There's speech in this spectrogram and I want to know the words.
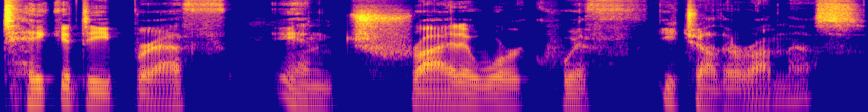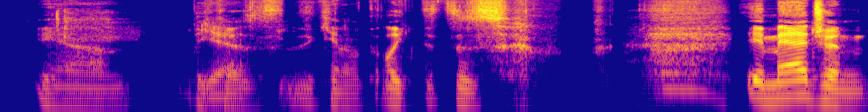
take a deep breath and try to work with each other on this. And because, yeah. you know, like this is. imagine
